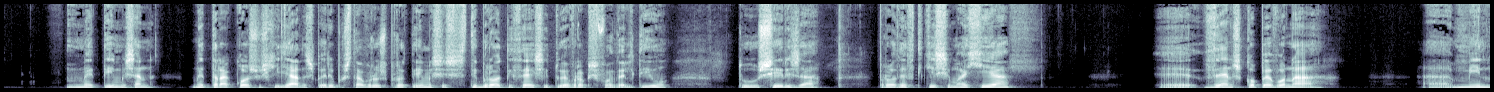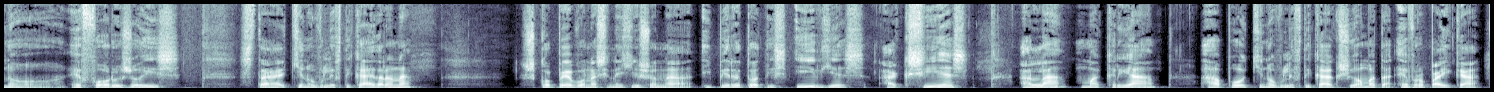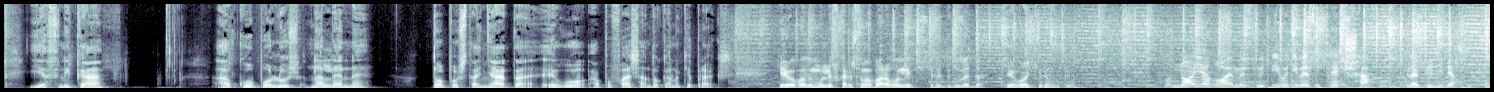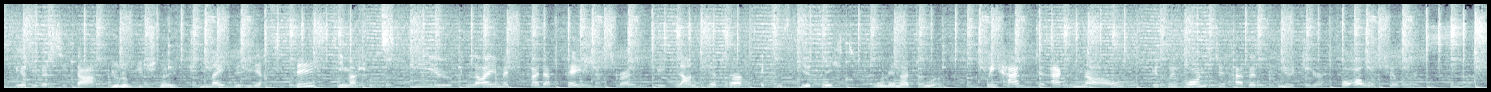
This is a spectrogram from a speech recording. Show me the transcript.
με τίμησαν με 300.000 περίπου σταυρούς προτίμησης στην πρώτη θέση του Ευρωψηφοδελτίου του ΣΥΡΙΖΑ Προοδευτική Συμμαχία. Ε, δεν σκοπεύω να μείνω εφόρου ζωής στα κοινοβουλευτικά έδρανα. Σκοπεύω να συνεχίσω να υπηρετώ τις ίδιες αξίες αλλά μακριά από κοινοβουλευτικά αξιώματα ευρωπαϊκά ή εθνικά. Ακούω πολλούς να λένε τόπο στα νιάτα, εγώ αποφάσισα να το κάνω και πράξη. Κύριε Παπαδημούλη, ευχαριστούμε πάρα πολύ για αυτή την κουβέντα. Και εγώ κύριε Μουτή. Neue Räume für Biodiversität schaffen. La Biodiversität. Biodiversità. Biologie schnell. Klima et Biodiversité. Klimaschutz. EU Climate Adaptation Strategy. Landwirtschaft existiert nicht ohne Natur. We have to act now if we want to have a future for our children.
